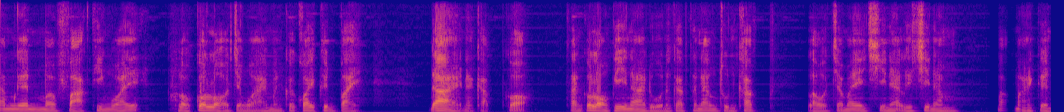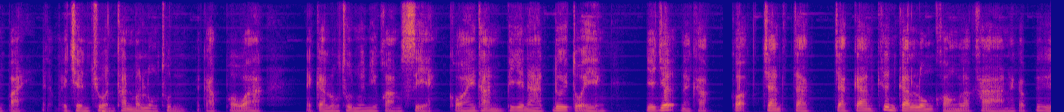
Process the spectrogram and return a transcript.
นำเงินมาฝากทิ้งไว้ เราก็รอจังหวะให้มันค่อย ๆขึ้นไปได้นะครับ ก็ท่านก็ลองพิจารณาดูนะครับท่านนักลงทุนครับ เราจะไม่ชี้แนะหรือชี้นำมากมายเกินไป ไม่เชิญชวนท่านมาลงทุนนะครับ เพราะว่าในการลงทุนมันมีความเสี่ยง ขอให้ท่านพิจารณาด้วยตัวเอง เยอะๆนะครับ ก็จากจากจากการขึ้นการลงของราคานะครับคือ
